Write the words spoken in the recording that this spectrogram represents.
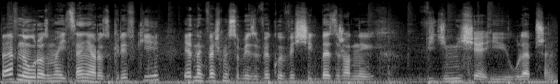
pewne urozmaicenia rozgrywki. Jednak weźmy sobie zwykły wyścig bez żadnych widzimisię i ulepszeń.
